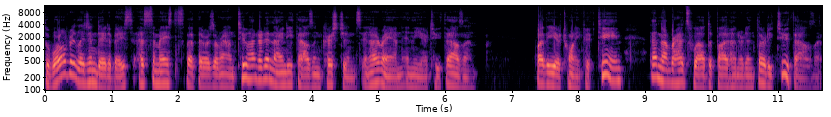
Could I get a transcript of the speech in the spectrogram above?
The World Religion Database estimates that there was around 290,000 Christians in Iran in the year 2000. By the year 2015, that number had swelled to 532,000.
